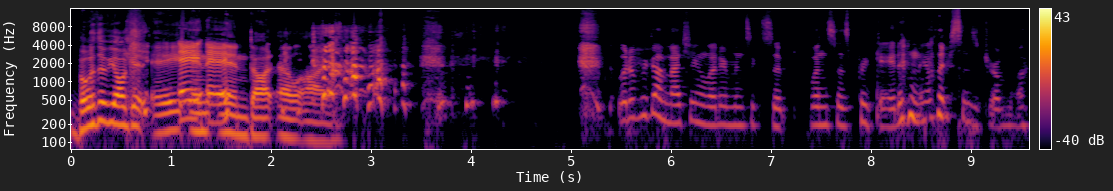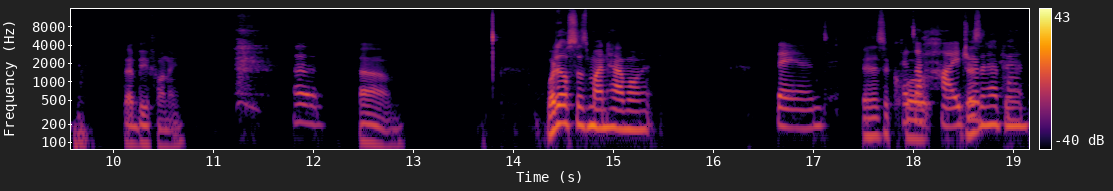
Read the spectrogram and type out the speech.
Both of y'all get A, A, and N dot Li. What if we got matching Lettermans except one says brigade and the other says drumline? That'd be funny. Uh, Um, what else does mine have on it? band. It has a It quote. has a Hydra does it have patch. band?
